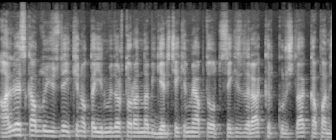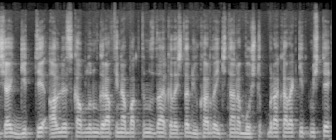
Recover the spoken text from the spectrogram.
Alves kablo %2.24 oranında bir geri çekilme yaptı. 38 lira 40 kuruşla kapanışa gitti. Alves kablonun grafiğine baktığımızda arkadaşlar yukarıda iki tane boşluk bırakarak gitmişti.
